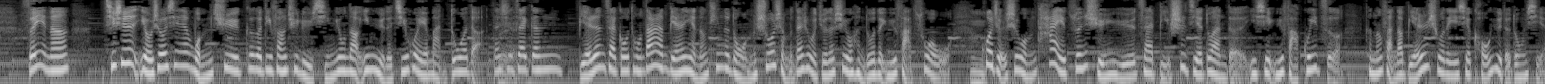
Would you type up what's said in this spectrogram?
所以呢，其实有时候现在我们去各个地方去旅行，用到英语的机会也蛮多的。但是在跟别人在沟通，当然别人也能听得懂我们说什么，但是我觉得是有很多的语法错误，或者是我们太遵循于在笔试阶段的一些语法规则，可能反倒别人说的一些口语的东西，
